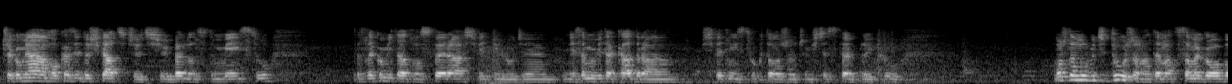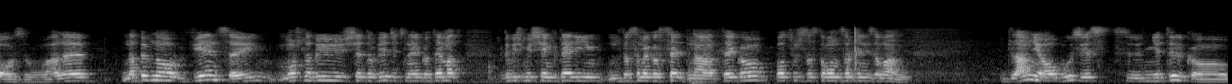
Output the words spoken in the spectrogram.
czego miałem okazję doświadczyć, będąc w tym miejscu, znakomita atmosfera, świetni ludzie, niesamowita kadra, świetni instruktorzy, oczywiście z Fairplay Crew. Można mówić dużo na temat samego obozu, ale na pewno więcej można by się dowiedzieć na jego temat, gdybyśmy sięgnęli do samego sedna tego, po cóż został on zorganizowany. Dla mnie obóz jest y, nie tylko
